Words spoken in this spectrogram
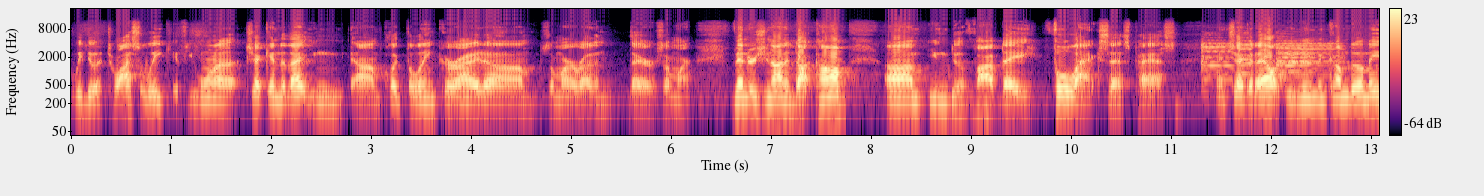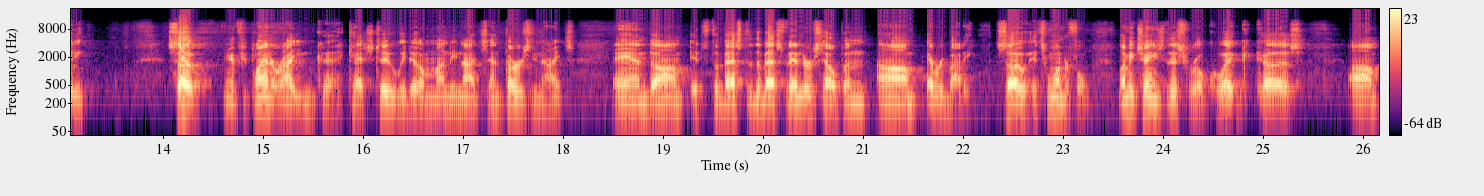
We do it twice a week. If you want to check into that, you can um, click the link right um, somewhere right in there, somewhere. VendorsUnited.com. Um, you can do a five day full access pass and check it out. You can even come to a meeting. So, if you plan it right, you can catch two. We do them Monday nights and Thursday nights and um, it's the best of the best vendors helping um, everybody. So it's wonderful. Let me change this real quick because um,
